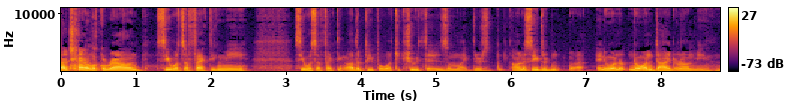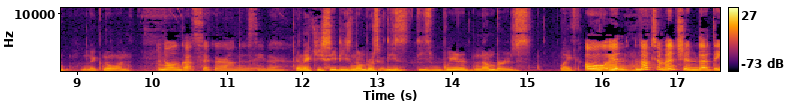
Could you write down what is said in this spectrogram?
I just kind of look around, see what's affecting me, see what's affecting other people, what the truth is. I'm like, there's honestly, there uh, anyone, no one died around me, like no one. No one got sick around us either. And like you see these numbers, these these weird numbers, like Oh, m- and not to mention that the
